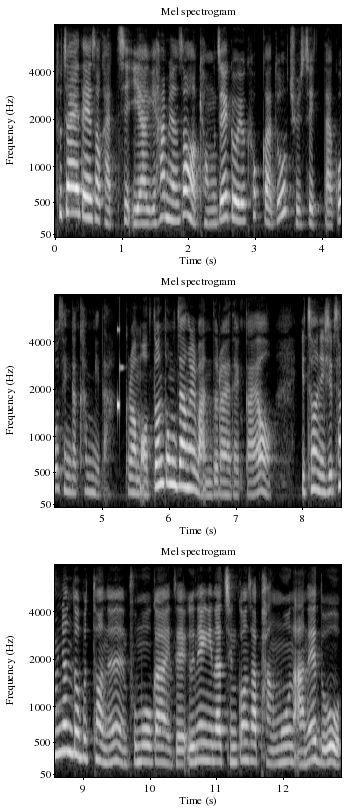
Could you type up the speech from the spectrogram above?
투자에 대해서 같이 이야기하면서 경제 교육 효과도 줄 수 있다고 생각합니다. 그럼 어떤 통장을 만들어야 될까요? 2023년도부터는 부모가 이제 은행이나 증권사 방문 안 해도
